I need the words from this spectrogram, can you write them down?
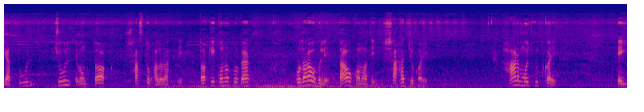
যা তুল, চুল এবং ত্বক স্বাস্থ্য ভালো রাখতে ত্বকে কোনো প্রকার প্রদাহ হলে তাও কমাতে সাহায্য করে। হাড় মজবুত করে এই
